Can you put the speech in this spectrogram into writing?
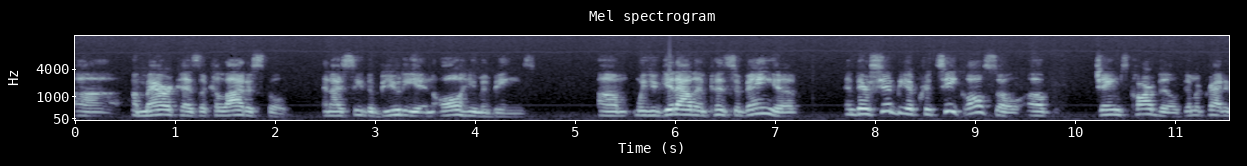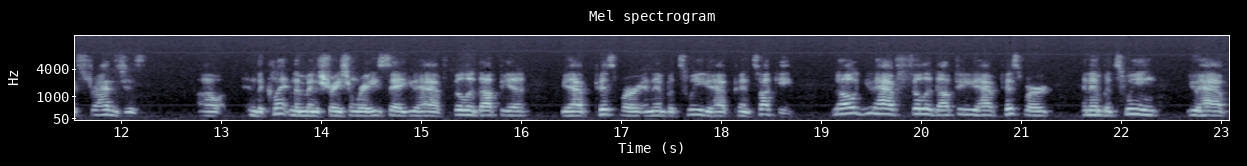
uh, America as a kaleidoscope, and I see the beauty in all human beings. Um, when you get out in Pennsylvania, and there should be a critique also of James Carville, Democratic strategist uh, in the Clinton administration, where he said you have Philadelphia, you have Pittsburgh, and in between you have Kentucky. No, you have Philadelphia, you have Pittsburgh, and in between you have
